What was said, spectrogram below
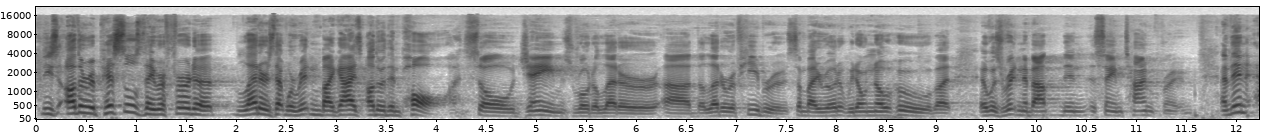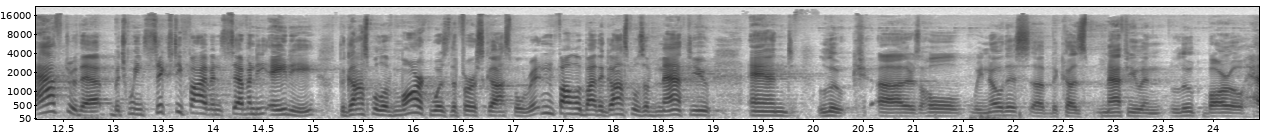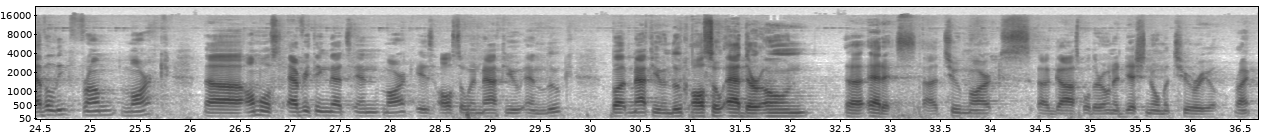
these other epistles, they refer to letters that were written by guys other than Paul. So James wrote a letter, uh, the letter of Hebrews. Somebody wrote it, we don't know who, but it was written about in the same time frame. And then after that, between 65 and 70 AD, the Gospel of Mark was the first gospel written, followed by the Gospels of Matthew and Luke. Uh, there's a whole, we know this uh, because Matthew and Luke borrow heavily from Mark. Uh, almost everything that's in Mark is also in Matthew and Luke but Matthew and Luke also add their own uh, edits uh, to Mark's uh, gospel, their own additional material, right?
